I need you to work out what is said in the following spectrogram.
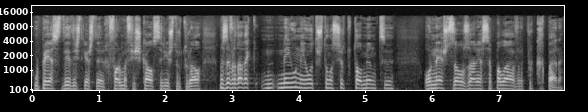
o PSD diz que esta reforma fiscal seria estrutural, mas a verdade é que nenhum nem outro estão a ser totalmente honestos a usar essa palavra, porque repara,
